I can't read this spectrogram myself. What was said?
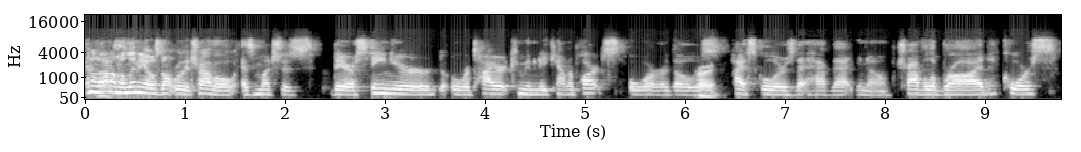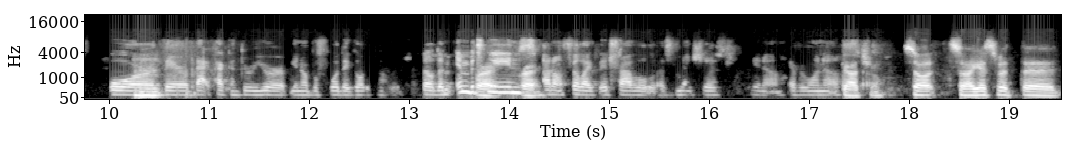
and a lot of millennials don't really travel as much as their senior or retired community counterparts or those right. high schoolers that have that, you know, travel abroad course or mm-hmm. they're backpacking through Europe, you know, before they go to college. So the in betweens, right, right. I don't feel like they travel as much as, you know, everyone else. Got you. So so I guess with the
